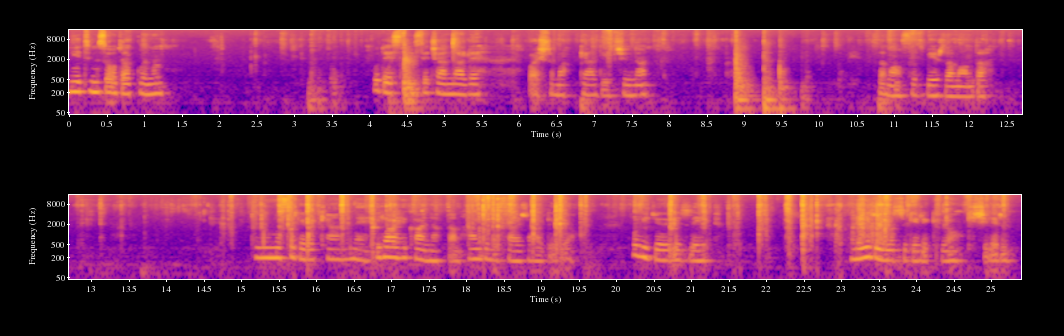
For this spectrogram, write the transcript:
Niyetinize odaklanın. Bu desteği seçenlerle başlamak geldi içinden zamansız bir zamanda duyulması gereken ne? İlahi kaynaktan hangi mesajlar geliyor? Bu videoyu izleyip neyi duyması gerekiyor kişilerin?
